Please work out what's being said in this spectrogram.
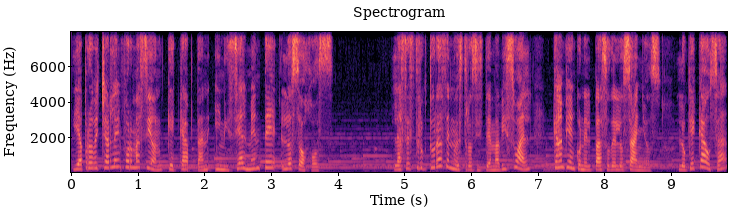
y aprovechar la información que captan inicialmente los ojos. Las estructuras de nuestro sistema visual cambian con el paso de los años, lo que causa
